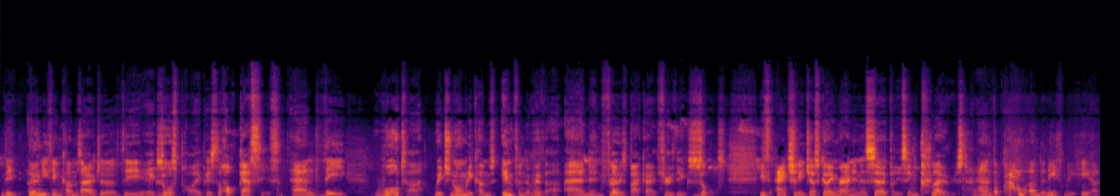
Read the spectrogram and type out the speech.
the only thing comes out of the exhaust pipe is the hot gases and the water which normally comes in from the river and then flows back out through the exhaust is actually just going round in a circle. It's enclosed. And the panel underneath me here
